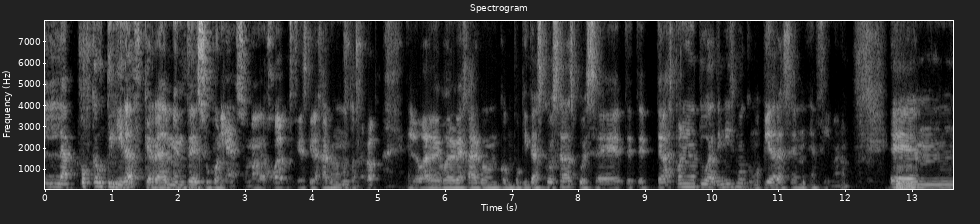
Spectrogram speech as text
la, poca utilidad que realmente suponía eso, ¿no? De, joder, pues tienes que viajar con un montón de ropa. En lugar de poder viajar con, con poquitas cosas, pues eh, te, te, vas poniendo tú a ti mismo como piedras en, encima, ¿no? Em,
